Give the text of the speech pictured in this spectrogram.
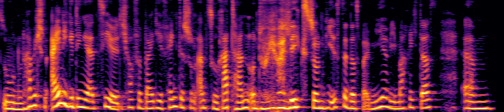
So, nun habe ich schon einige Dinge erzählt. Ich hoffe, bei dir fängt es schon an zu rattern und du überlegst schon, wie ist denn das bei mir? Wie mache ich das? Ähm,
